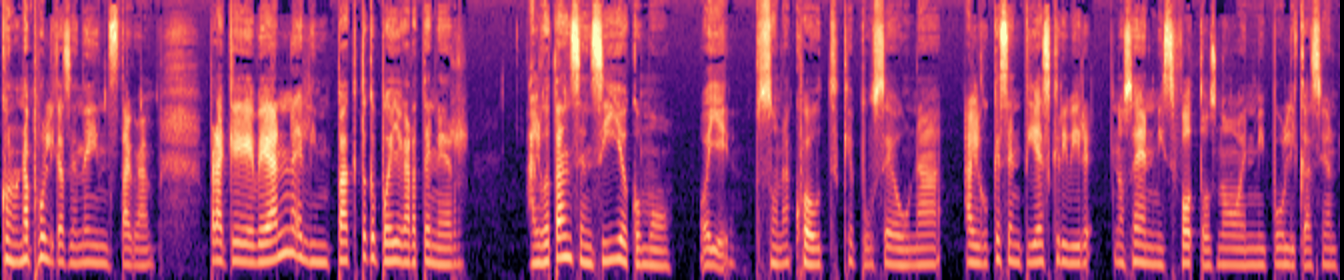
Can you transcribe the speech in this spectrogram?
con una publicación de Instagram para que vean el impacto que puede llegar a tener algo tan sencillo como, oye, pues una quote que puse o una algo que sentí escribir, no sé, en mis fotos, no en mi publicación.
